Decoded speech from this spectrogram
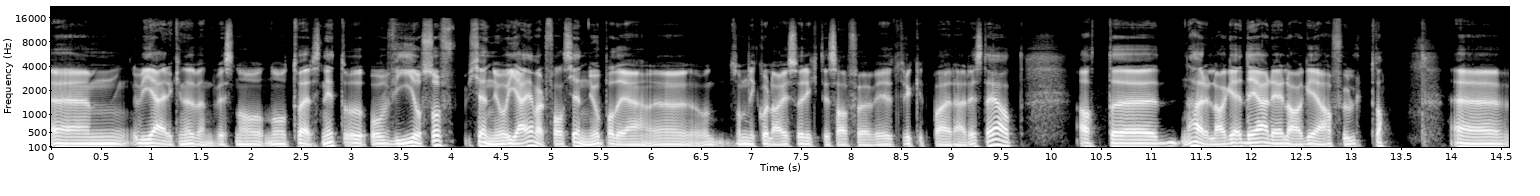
Um, vi er ikke nødvendigvis noe, noe tverrsnitt, og, og vi også kjenner jo, jeg i hvert fall kjenner jo på det, uh, som Nikolai så riktig sa før vi trykket på her, her i sted, at, at uh, herrelaget, det er det laget jeg har fulgt da, uh,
